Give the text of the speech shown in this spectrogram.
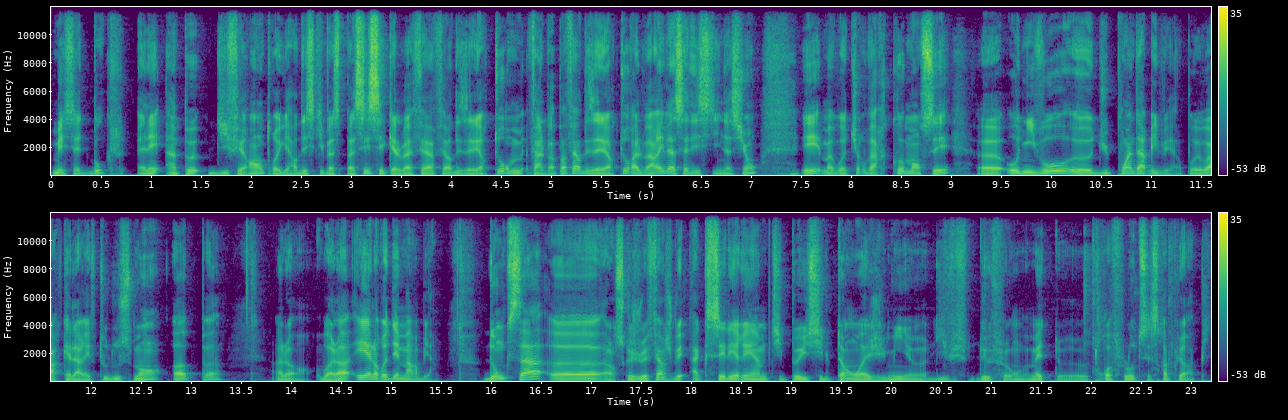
Mais cette boucle, elle est un peu différente. Regardez ce qui va se passer, c'est qu'elle va faire, des allers-retours, enfin elle va pas faire des allers-retours, elle va arriver à sa destination et ma voiture va recommencer euh, au niveau euh, du point d'arrivée. Vous pouvez voir qu'elle arrive tout doucement, hop, alors voilà, et elle redémarre bien. Donc ça, euh, alors ce que je vais faire, je vais accélérer un petit peu ici le temps. Ouais, j'ai mis euh, 2 flots, on va mettre euh, 3 flots, ce sera plus rapide.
